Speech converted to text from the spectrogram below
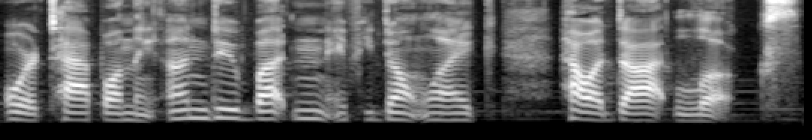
or tap on the undo button if you don't like how a dot looks.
